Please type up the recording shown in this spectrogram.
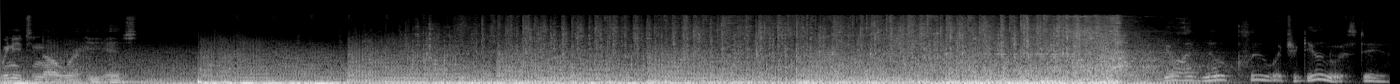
We need to know where he is. You'll have no clue what you're dealing with, do you?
